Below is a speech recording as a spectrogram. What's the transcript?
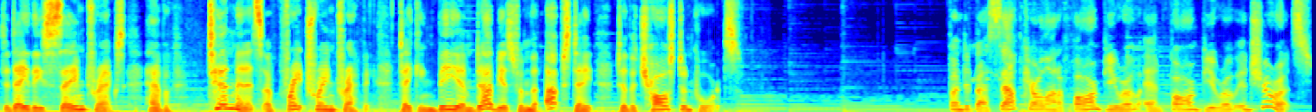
Today, these same tracks have 10 minutes of freight train traffic taking BMWs from the upstate to the Charleston ports. Funded by South Carolina Farm Bureau and Farm Bureau Insurance.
